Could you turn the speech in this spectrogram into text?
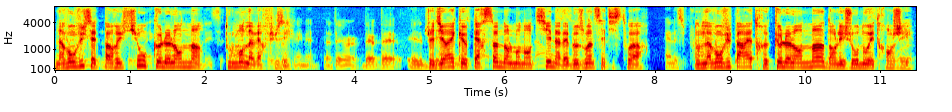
n'avons vu cette parution que le lendemain. Tout le monde l'avait refusée. Je dirais que personne dans le monde entier n'avait besoin de cette histoire. Nous ne l'avons vu paraître que le lendemain dans les journaux étrangers.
